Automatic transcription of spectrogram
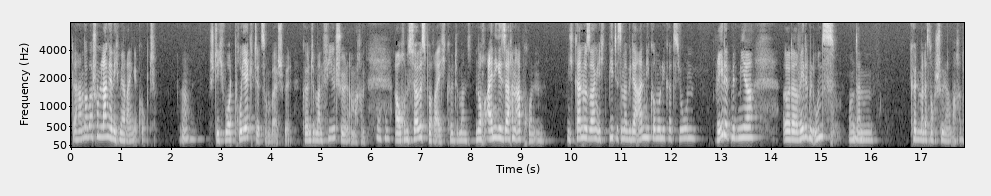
da haben wir aber schon lange nicht mehr reingeguckt. Ja? Mhm. Stichwort Projekte zum Beispiel. Könnte man viel schöner machen. Mhm. Auch im Servicebereich könnte man noch einige Sachen abrunden. Ich kann nur sagen, ich biete es immer wieder an, die Kommunikation. Redet mit mir oder redet mit uns und mhm. dann könnte man das noch schöner machen.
